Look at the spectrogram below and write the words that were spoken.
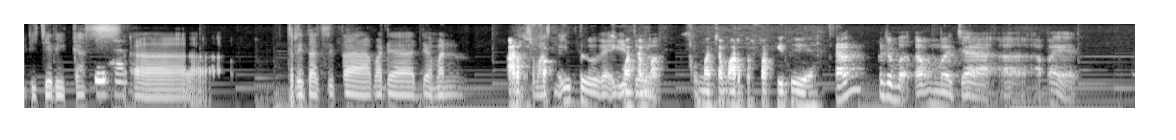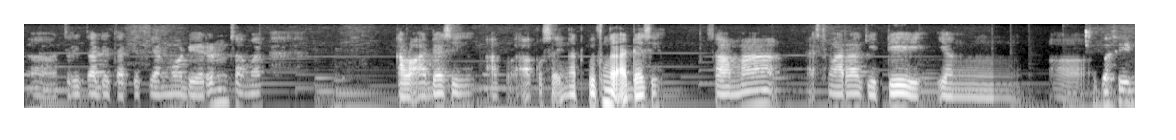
jadi ciri khas Ciri khas. eh, cerita-cerita pada zaman Artefak, itu kayak gitu Macam- semacam artefak gitu ya. sekarang aku coba kamu baca eh, apa ya eh, cerita detektif yang modern sama kalau ada sih aku, aku seingatku itu nggak ada sih sama Asmara Gede yang eh, Apa sih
